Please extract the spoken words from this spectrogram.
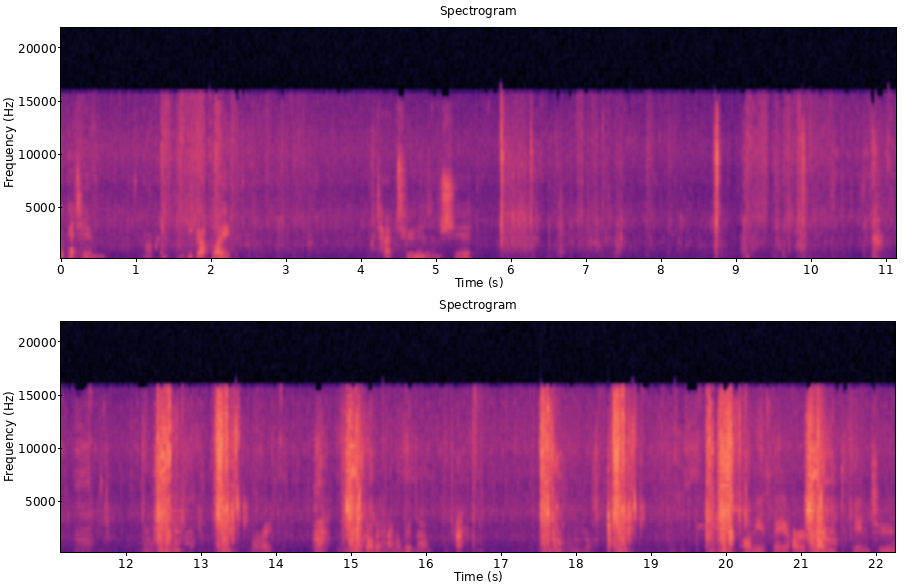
Look at him. He got like tattoos and shit. Alright. I got a hang of it now. Only if they are back into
